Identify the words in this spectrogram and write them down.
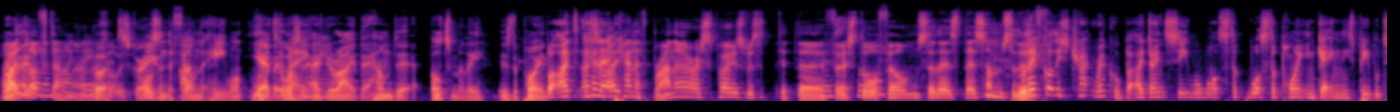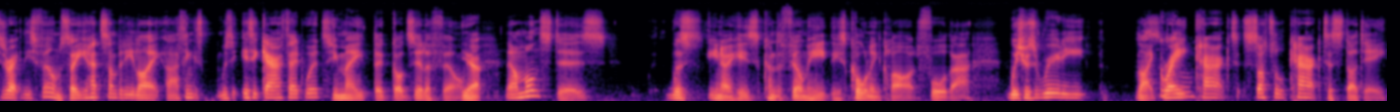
I but- loved One of my Ant Man. I favourites. thought it was great. wasn't the film that he wanted. yeah, but it to wasn't make. Edgar Wright that helmed it. Ultimately, is the point. but I, I, Kenneth, I- Kenneth Branagh, I suppose, was did the First first Thor. Thor film. So there's there's some sort well of they've got this track record but i don't see well what's the what's the point in getting these people to direct these films so you had somebody like i think it's was is it gareth edwards who made the godzilla film yeah, Now, Monsters was, you know, his kind of film, he, his calling card for that, which was really like Subtle. great character, subtle character study.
